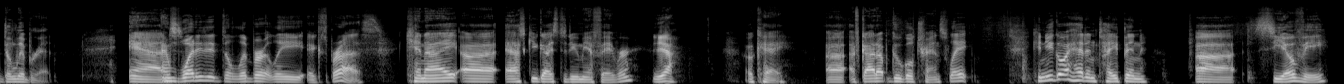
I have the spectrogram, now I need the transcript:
deliberate. And, and what did it deliberately express? can I uh, ask you guys to do me a favor? Yeah. Okay. Uh, I've got up Google Translate. Can you go ahead and type in uh, COV?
